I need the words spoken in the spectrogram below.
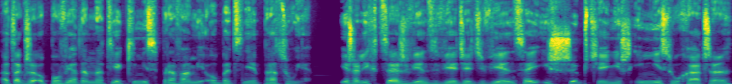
a także opowiadam nad jakimi sprawami obecnie pracuję. Jeżeli chcesz więc wiedzieć więcej i szybciej niż inni słuchacze,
